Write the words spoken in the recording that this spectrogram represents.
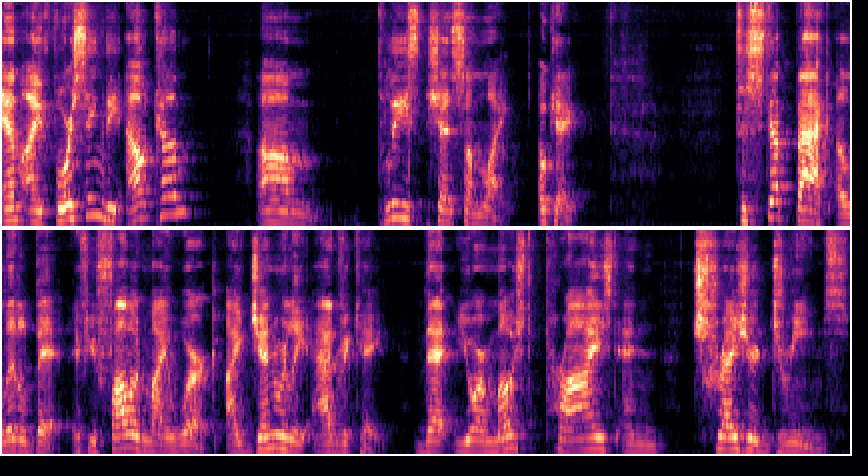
am I forcing the outcome? Um, please shed some light. Okay, to step back a little bit, if you followed my work, I generally advocate that your most prized and treasured dreams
